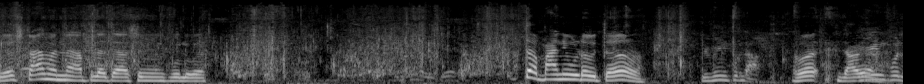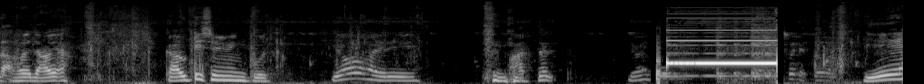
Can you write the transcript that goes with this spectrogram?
यश काय म्हणणं आपल्या त्या स्विमिंग पूलवर तर पाणी उडवतं. स्विमिंग पूल हो जाऊया. Swimming pool आ? हो जाऊया. गावठी स्विमिंग पूल यो रे ये.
